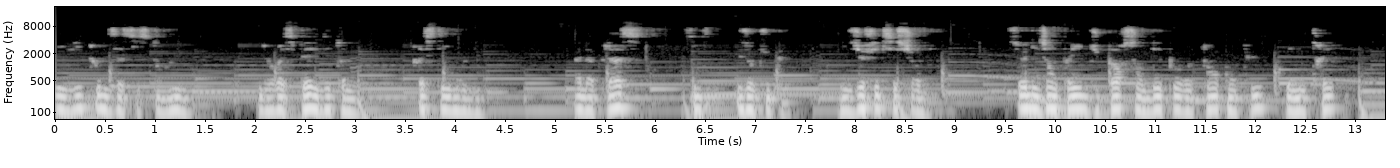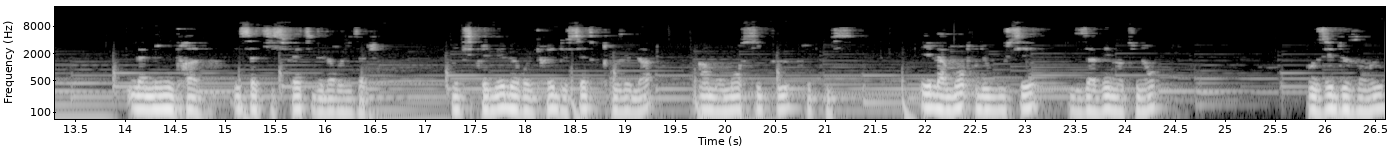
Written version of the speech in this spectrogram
et vit tous les assistants nus, de respect et d'étonnement, restés immobiles, à la place qu'ils occupaient, les yeux fixés sur lui. Seuls les employés du port semblaient pour autant pût pénétrer la mine grave et satisfaite de leur visage, exprimer le regret de s'être trouvés là un moment si peu propice. Et la montre de gousset qu'ils avaient maintenant posée devant eux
